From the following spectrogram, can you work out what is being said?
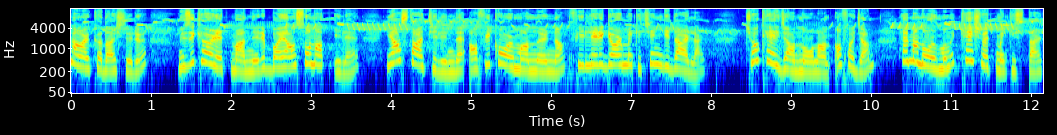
ve arkadaşları müzik öğretmenleri Bayan Sonat ile yaz tatilinde Afrika ormanlarına filleri görmek için giderler. Çok heyecanlı olan Afacan hemen ormanı keşfetmek ister.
